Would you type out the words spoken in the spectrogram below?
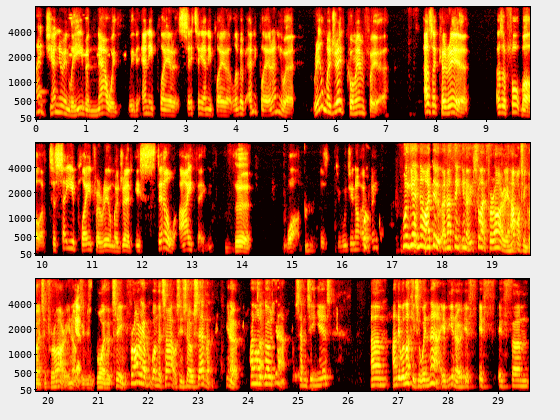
I genuinely even now with with any player at City, any player at Liverpool, any player anywhere, Real Madrid come in for you as a career, as a footballer, to say you played for Real Madrid is still, I think, the one. Is, would you not agree? Well, yeah, no, I do. And I think, you know, it's like Ferrari, Hamilton going to Ferrari, you know, yeah. it was a boyhood team. Ferrari haven't won the title since 07. You know, how long ago was that? 17 years? Um, and they were lucky to win that. If, you know, if, if, if um,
